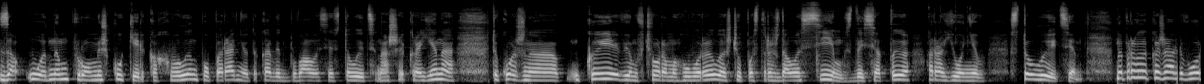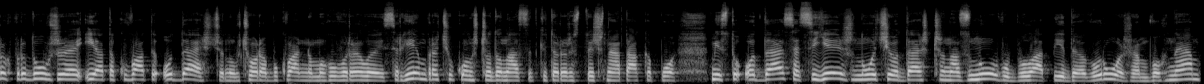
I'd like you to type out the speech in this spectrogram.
за одним проміжку кілька хвилин. Попередньо таке відбувалося в столиці нашої країни. Також на Києві вчора ми говорили, що постраждало сім з десяти районів столиці. На превеликий жаль, ворог продовжує і атакувати Одещину. Вчора буквально ми говорили із Сергієм Брачуком щодо наслідків терористичної атаки по місту Одеса. Цієї ж ночі Одещина знову була під ворожим вогнем.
